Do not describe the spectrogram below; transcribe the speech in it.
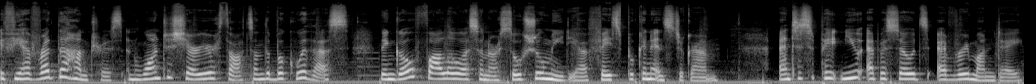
If you have read The Huntress and want to share your thoughts on the book with us, then go follow us on our social media, Facebook and Instagram. Anticipate new episodes every Monday.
